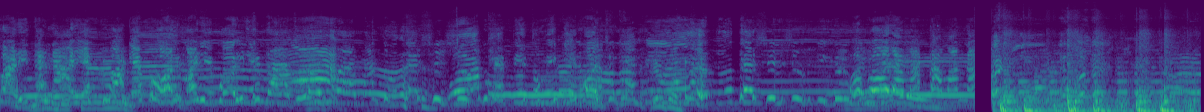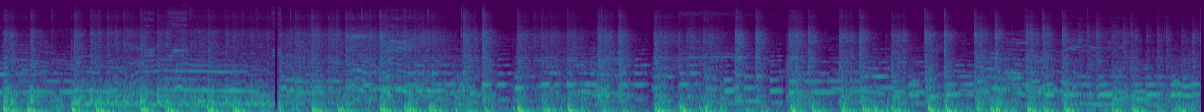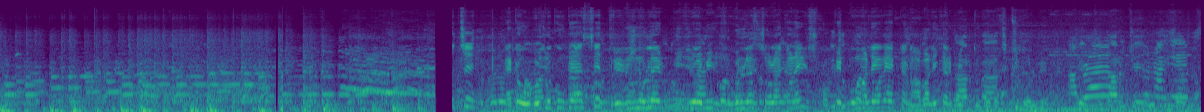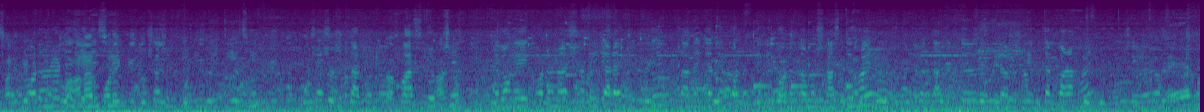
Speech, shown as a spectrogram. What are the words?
বাড়িতে নাই একটু আগে ফোন করে বলছি বাবা ও খেপি তুমি কি করছ খেপি? হচ্ছে? একটা অভিযোগ উঠে আসছে, তৃণমূলের বিজয় উল্লাস চলাকালীন সকেট বোমা লেগে একটা নাবালিকার মৃত্যু ঘটেছে, কি বলবেন? তার এবং এই ঘটনার সাথে যারা যুক্ত, তাদের যাতে কঠোরতম শাস্তি হয় এবং তাদেরকে গ্রেপ্তার করা হয়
